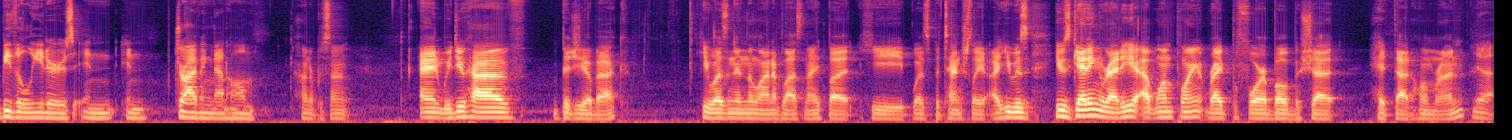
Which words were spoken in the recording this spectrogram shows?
be the leaders in in driving that home. Hundred percent. And we do have Biggio back. He wasn't in the lineup last night, but he was potentially uh, he was he was getting ready at one point right before Bo Bichette hit that home run, Yeah.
